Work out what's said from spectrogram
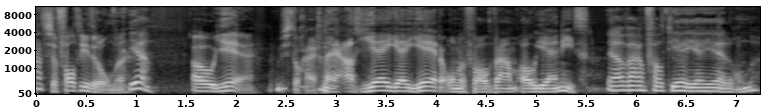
Laatste, valt die eronder? Ja. Oh yeah. Is toch eigenlijk... Nou ja, als yeah, yeah, yeah eronder valt, waarom oh yeah niet? ja, waarom valt jij, jij, jij eronder?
